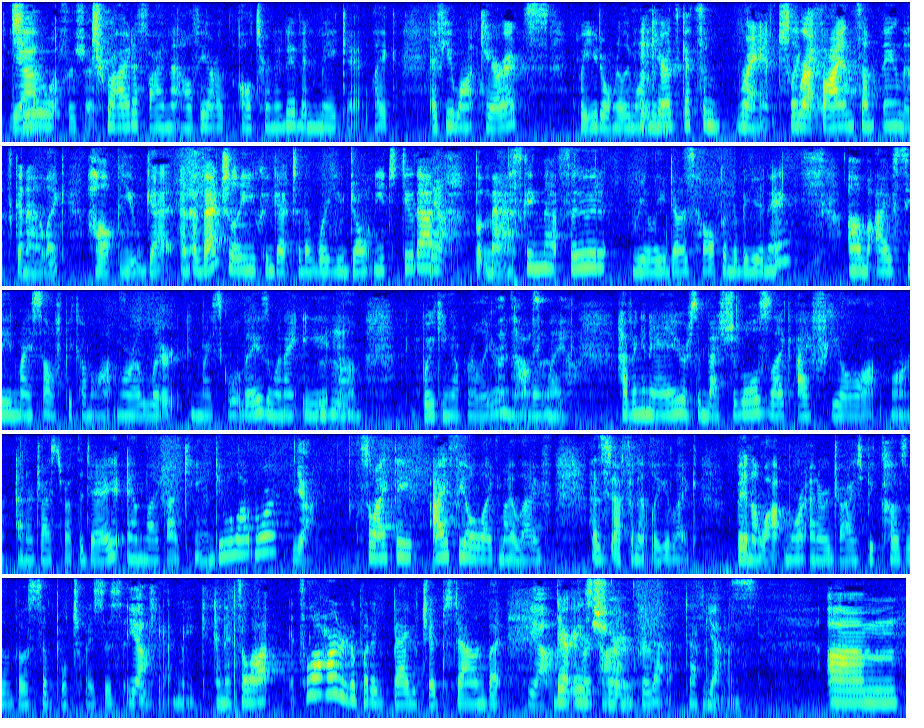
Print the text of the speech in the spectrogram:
Yeah, to for sure. try to find that healthier alternative and make it like if you want carrots but you don't really want carrots get some ranch like Right. find something that's gonna like help you get and eventually you can get to the where you don't need to do that Yeah. but masking that food really does help in the beginning um, i've seen myself become a lot more alert in my school days when i eat um, waking up earlier and Mm-hmm. Having awesome, like yeah. having an egg or some vegetables like i feel a lot more energized throughout the day and like i can do a lot more Yeah. so I think I feel like my life has definitely like been a lot more energized because of those simple choices that Yeah. you can make. And it's a lot it's a lot harder to put a bag of chips down, but Yeah, there is for time sure. for that, definitely. Yes. Um,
